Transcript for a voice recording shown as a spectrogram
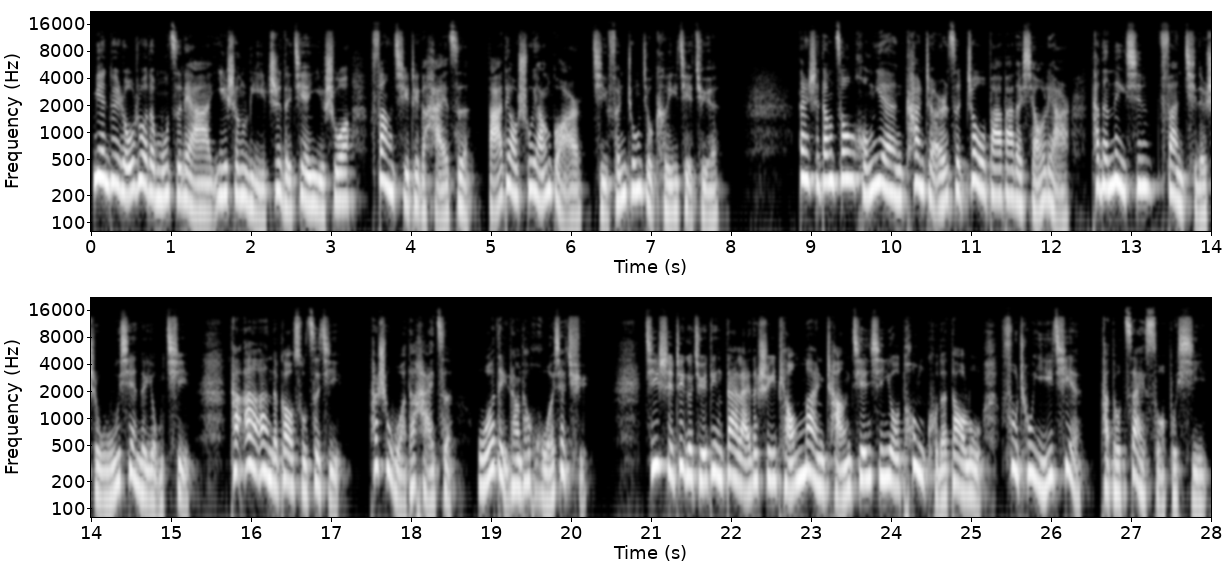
面对柔弱的母子俩，医生理智的建议说：放弃这个孩子，拔掉输氧管，几分钟就可以解决。但是当邹红艳看着儿子皱巴巴的小脸儿，她的内心泛起的是无限的勇气。她暗暗的告诉自己：他是我的孩子，我得让他活下去。即使这个决定带来的是一条漫长、艰辛又痛苦的道路，付出一切，他都在所不惜。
